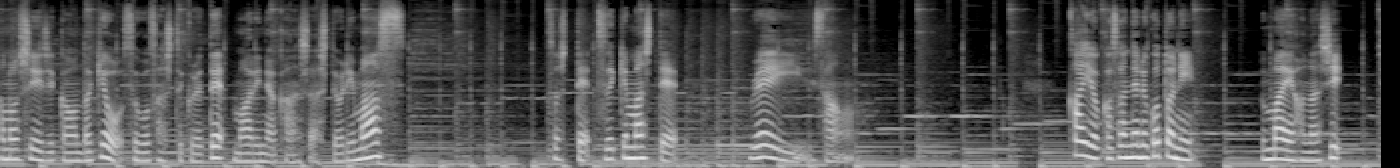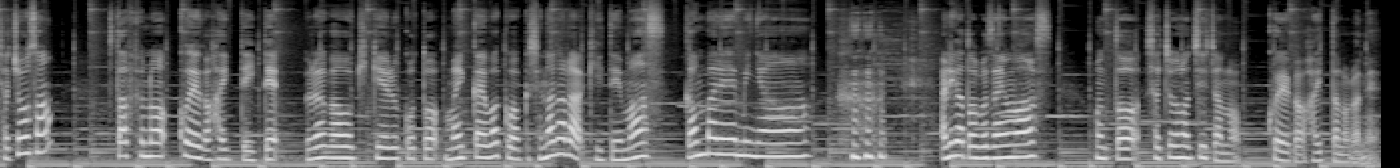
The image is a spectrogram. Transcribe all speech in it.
楽しい時間だけを過ごさせてくれて周りには感謝しております。そして続きましてレイさん。回を重ねるごとにうまい話。社長さん？スタッフの声が入っていて裏側を聞けること毎回ワクワクしながら聞いています。頑張れみにゃー。ありがとうございます。本当社長のちーちゃんの声が入ったのがね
